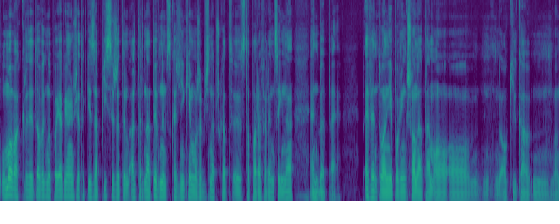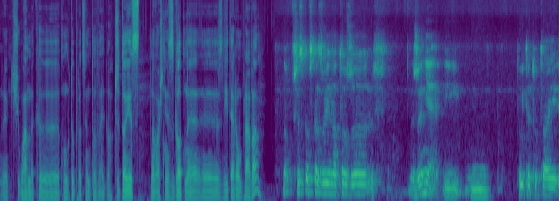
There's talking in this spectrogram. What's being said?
umowach kredytowych no, pojawiają się takie zapisy, że tym alternatywnym wskaźnikiem może być na przykład y, stopa referencyjna NBP. Ewentualnie powiększona tam o, o, o kilka, o jakiś ułamek y, punktu procentowego. Czy to jest no właśnie zgodne y, z literą prawa? No, wszystko wskazuje na to, że, że nie. I mm, pójdę tutaj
